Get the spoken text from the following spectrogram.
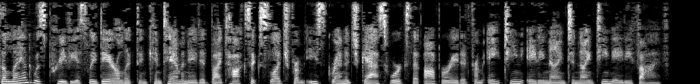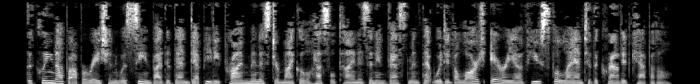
The land was previously derelict and contaminated by toxic sludge from East Greenwich Gas Works that operated from 1889 to 1985. The cleanup operation was seen by the then Deputy Prime Minister Michael Heseltine as an investment that would add a large area of useful land to the crowded capital.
